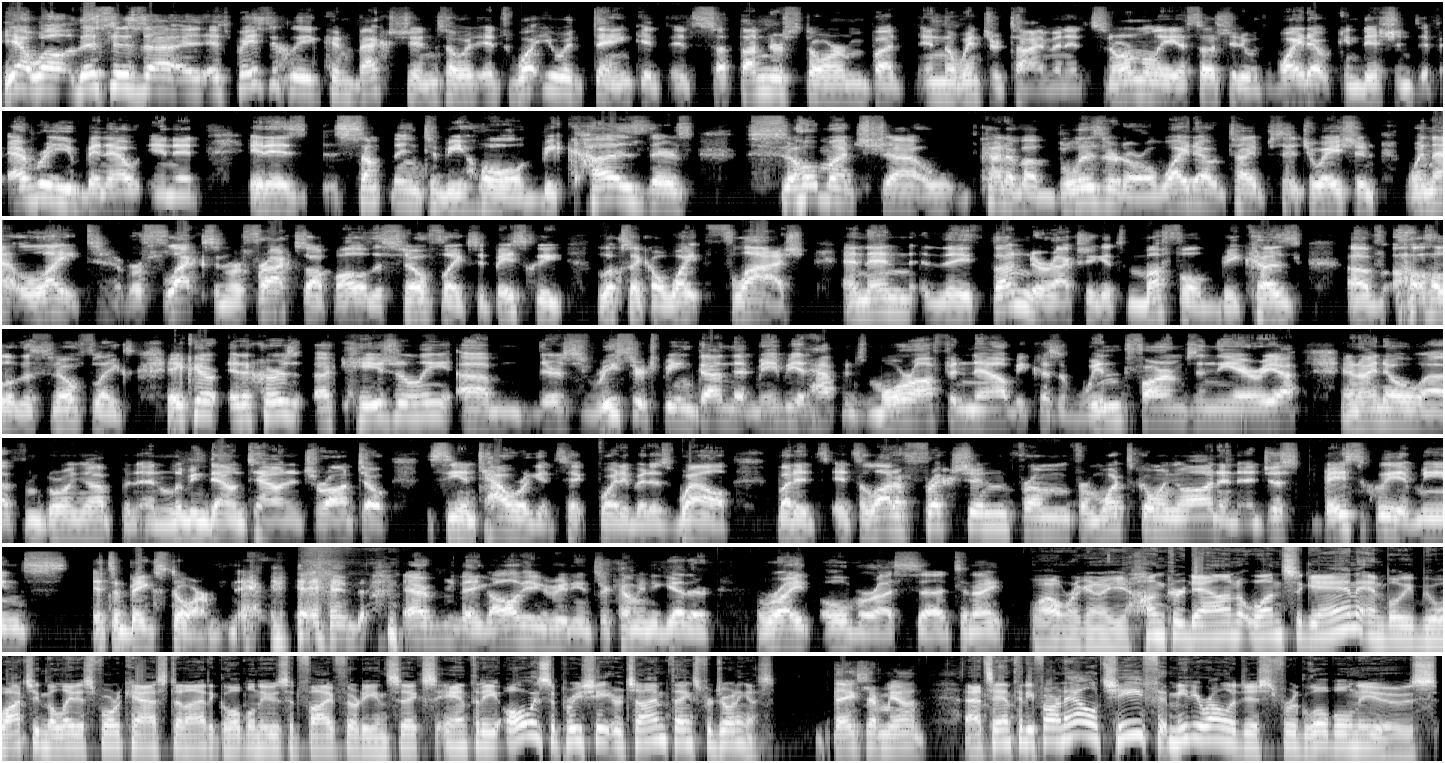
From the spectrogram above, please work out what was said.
Yeah, well, this is uh, it's basically convection, so it, it's what you would think. It, it's a thunderstorm, but in the wintertime, and it's normally associated with whiteout conditions. If ever you've been out in it, it is something to behold because there's so much uh, kind of a blizzard or a whiteout type situation. When that light reflects and refracts off all of the snowflakes it basically looks like a white flash. And then the thunder actually gets muffled because of all of the snowflakes. It, it occurs occasionally. Um, there's research being done that maybe it happens more often now because of wind farms in the area. And i know uh, from growing up and, and living downtown in toronto the tower gets hit quite a bit as well. But it's it's a lot of of friction from from what's going on and, and just basically it means it's a big storm and everything all the ingredients are coming together right over us uh, tonight. Well, we're going to hunker down once again, and we'll be watching the latest forecast tonight at Global News at 5.30 and 6. Anthony, always appreciate your time. Thanks for joining us. Thanks for having me on. That's Anthony Farnell, Chief Meteorologist for Global News.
